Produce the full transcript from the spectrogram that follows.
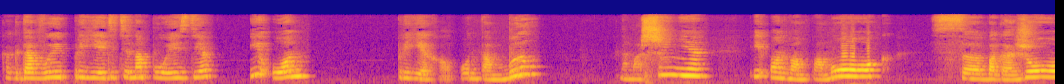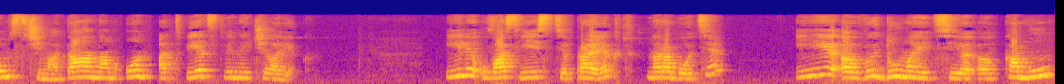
когда вы приедете на поезде, и он приехал. Он там был на машине, и он вам помог с багажом, с чемоданом. Он ответственный человек. Или у вас есть проект на работе, и э, вы думаете, э, кому,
